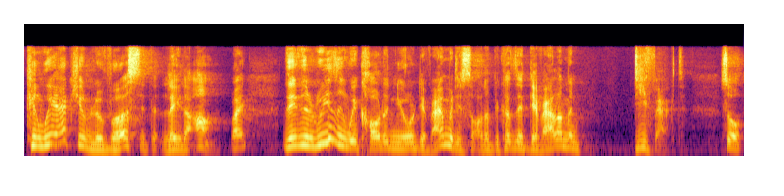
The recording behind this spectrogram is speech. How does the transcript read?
can we actually reverse it later on, right? There's a reason we call it neurodevelopment disorder because the development defect. So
